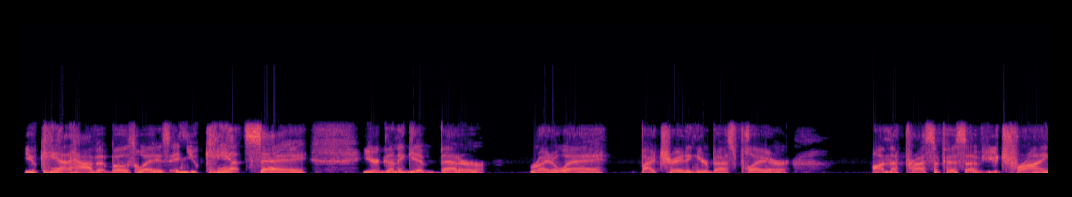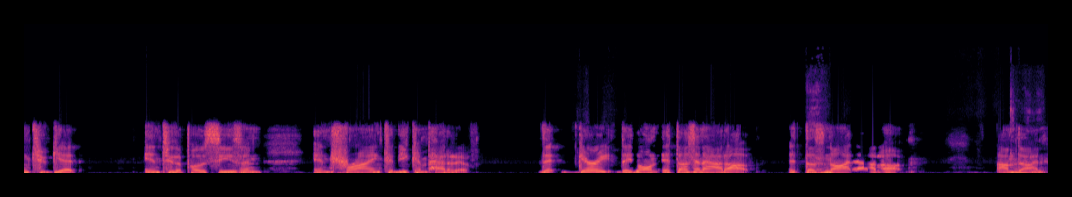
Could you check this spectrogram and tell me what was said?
you can't have it both ways. And you can't say you're going to get better right away by trading your best player on the precipice of you trying to get into the postseason and trying to be competitive. That Gary, they don't. It doesn't add up. It does Yeah. not add up. I'm done.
